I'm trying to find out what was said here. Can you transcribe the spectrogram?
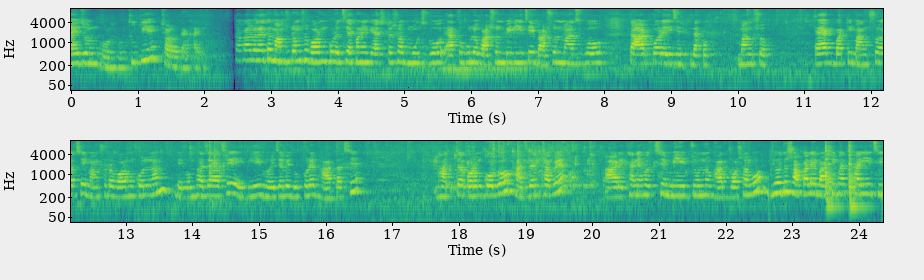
আয়োজন করব। কি কি? চলো দেখাই। সকালবেলায় তো মাংস টাংস গরম করেছি, এখন এই গ্যাসটা সব মুছবো, এতগুলো বাসন বেরিয়েছে, বাসন মাজবো, তারপর এই যে দেখো মাংস, এক বাটি মাংস আছে, এই মাংসটা গরম করলাম, বেগুন ভাজা আছে, এই দিয়েই হয়ে যাবে দুপুরে ভাত আছে। ভাতটা গরম করব হাজব্যান্ড খাবে, আর এখানে হচ্ছে মেয়ের জন্য ভাত বসাবো। যেহেতু সকালে বাসি ভাত খাইয়েছি,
